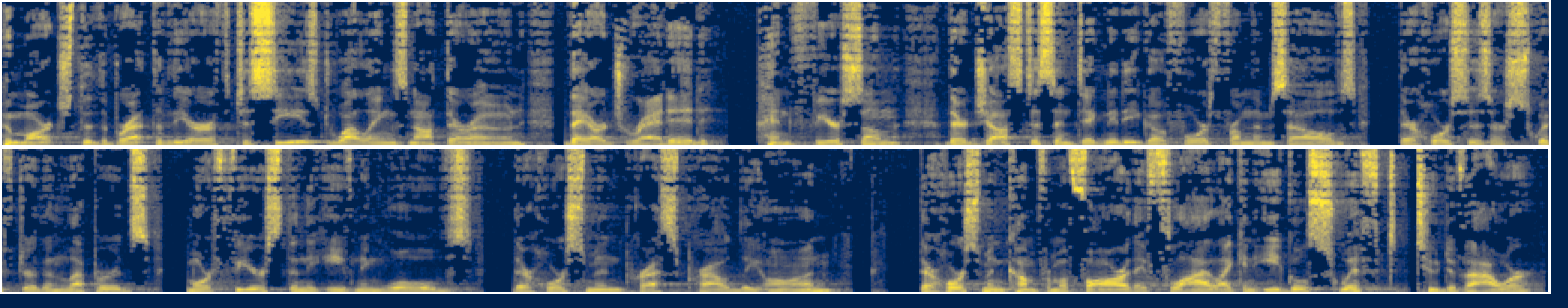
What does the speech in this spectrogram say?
who march through the breadth of the earth to seize dwellings not their own. They are dreaded and fearsome. Their justice and dignity go forth from themselves. Their horses are swifter than leopards, more fierce than the evening wolves. Their horsemen press proudly on. Their horsemen come from afar. They fly like an eagle, swift to devour.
